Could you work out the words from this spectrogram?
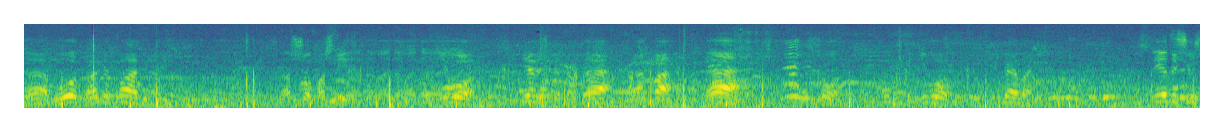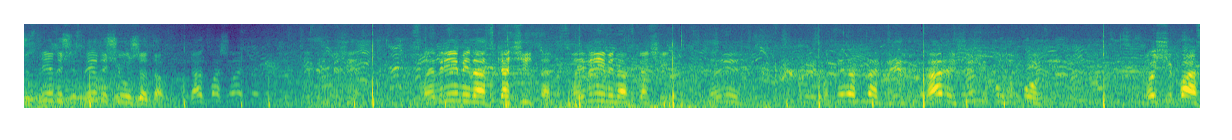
Да, вот, так и бегите. Хорошо, пошли. От него. Стеночка там, да. Раз, два. Да. Хорошо. От него. Бегай, Ваня. Следующий уже, следующий, следующий уже там. Как пошла? Своевременно отскочить надо. Своевременно отскочить. Смотри. Вот не наскакивай. Рано еще секунду позже. Проще пас.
